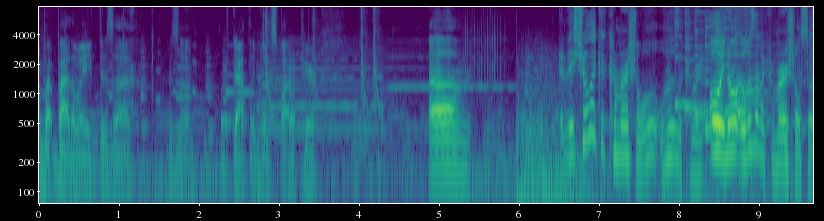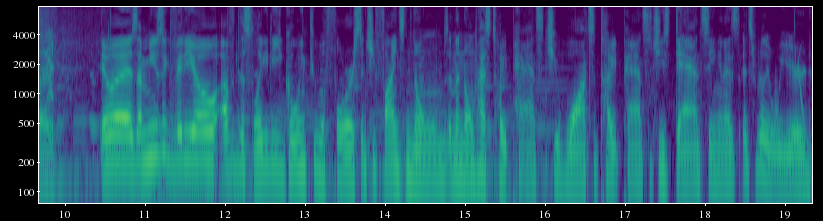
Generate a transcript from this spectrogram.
But by the way, there's a there's a grappling hook spot up here. Um, and they show like a commercial. What, what was the commercial? Oh, no, it wasn't a commercial. Sorry, it was a music video of this lady going through a forest and she finds gnomes, and the gnome has tight pants, and she wants the tight pants, and she's dancing, and it's it's really weird.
